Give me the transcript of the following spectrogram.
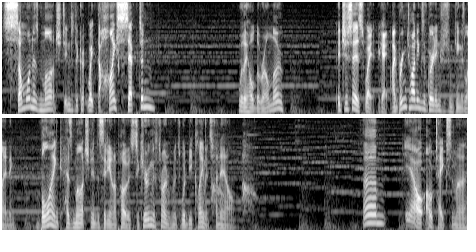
Someone has marched into the... Wait, the High Septon? Will they hold the realm, though? It just says, wait, okay. I bring tidings of great interest from King's Landing. Blank has marched into the city unopposed, securing the throne from its would-be claimants for now. Um, yeah, I'll, I'll take some, uh,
